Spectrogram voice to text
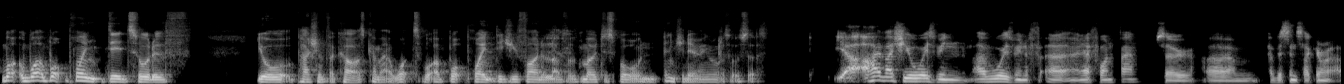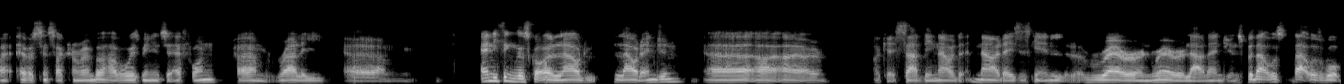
what what what point did sort of your passion for cars come out? What what what point did you find a love of motorsport and engineering and all that sort of stuff? Yeah, I've actually always been I've always been a, uh, an F1 fan. So um, ever since I can ever since I can remember, I've always been into F1 um, rally. Um, anything that's got a loud loud engine. Uh, I, I, okay, sadly now nowadays it's getting rarer and rarer loud engines. But that was that was what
